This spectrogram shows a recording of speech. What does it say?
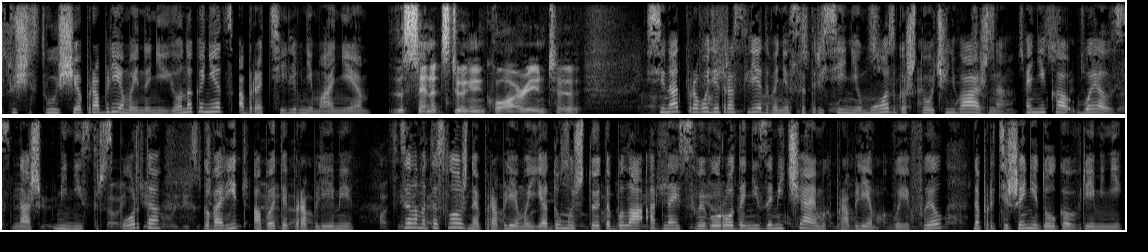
существующая проблема, и на нее, наконец, обратили внимание. Сенат проводит расследование сотрясений мозга, что очень важно. Аника Уэллс, наш министр спорта, говорит об этой проблеме. В целом это сложная проблема, и я думаю, что это была одна из своего рода незамечаемых проблем в АФЛ на протяжении долгого времени,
